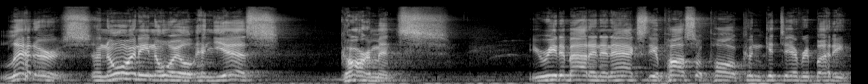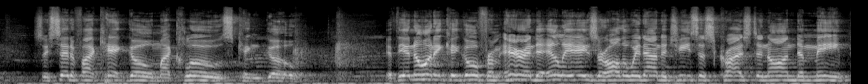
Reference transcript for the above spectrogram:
letters, anointing oil, and yes, garments. You read about it in Acts, the Apostle Paul couldn't get to everybody, so he said, If I can't go, my clothes can go. If the anointing can go from Aaron to Eleazar all the way down to Jesus Christ and on to me,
